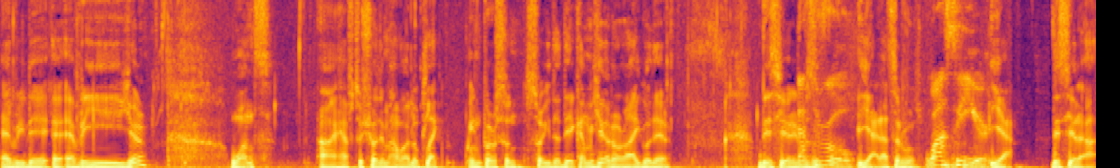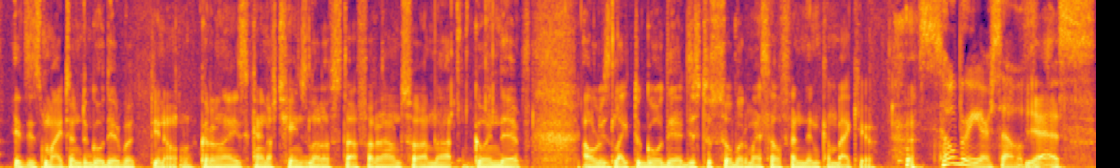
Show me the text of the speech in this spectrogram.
every day, uh, every year. Once, I have to show them how I look like in person. So either they come here or I go there. This year, it That's was the rule. Yeah, that's the rule. Once a year. Yeah. This year uh, it, it's my turn to go there, but you know, Corona has kind of changed a lot of stuff around, so I'm not going there. I always like to go there just to sober myself and then come back here. Sober yourself. yes.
